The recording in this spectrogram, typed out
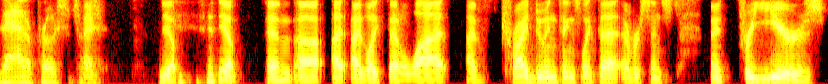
that approach to treasure. Yep. Yep and uh, I, I, like that a lot. I've tried doing things like that ever since. I mean, for years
